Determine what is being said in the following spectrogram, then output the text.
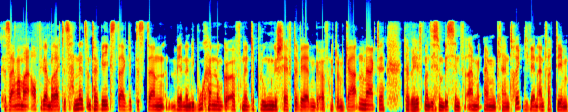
sagen wir mal, auch wieder im Bereich des Handels unterwegs. Da gibt es dann, werden dann die Buchhandlung geöffnet, Blumengeschäfte werden geöffnet und Gartenmärkte. Da behilft man sich so ein bisschen einem, einem kleinen Trick. Die werden einfach dem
